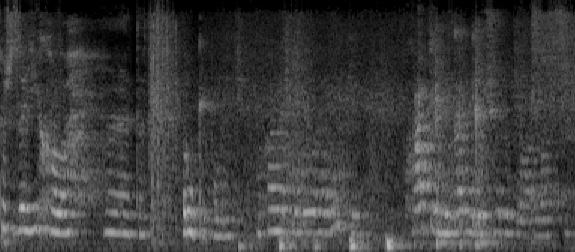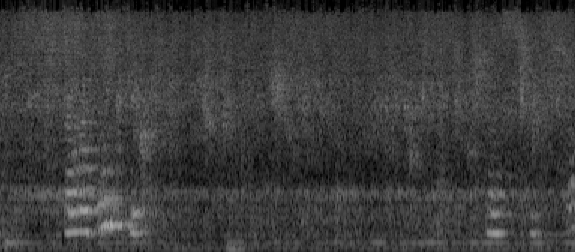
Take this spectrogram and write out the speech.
Тож заїхала е, этот, руки помить. Поки не помила руки, в хаті не знаю до чого доправилася. Це мій пунктик. Щас, щас, щас.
